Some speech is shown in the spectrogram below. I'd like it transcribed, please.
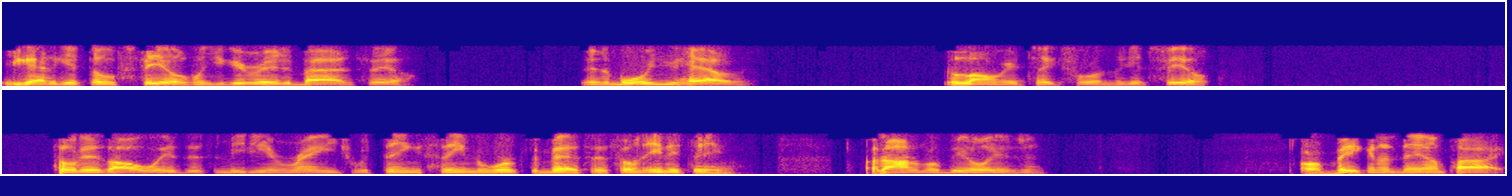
You got to get those filled when you get ready to buy and sell. And the more you have, the longer it takes for them to get filled. So there's always this medium range where things seem to work the best. It's on anything. An automobile engine or baking a damn pie.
